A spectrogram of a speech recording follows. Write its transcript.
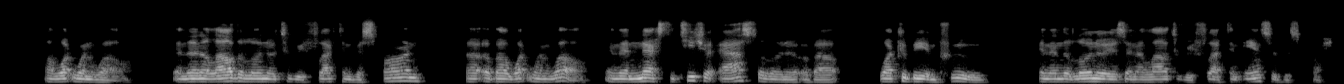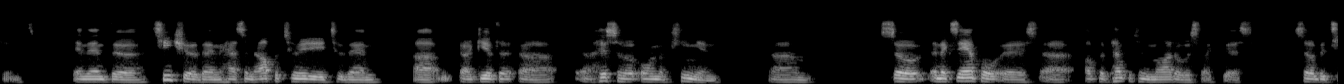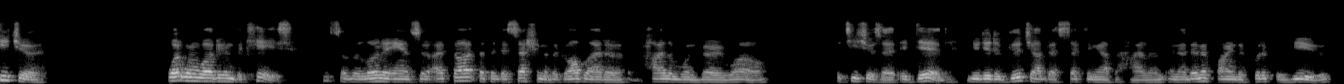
on what went well, and then allow the learner to reflect and respond uh, about what went well. And then next, the teacher asks the learner about what could be improved. And then the learner is then allowed to reflect and answer this question. And then the teacher then has an opportunity to then uh, uh, give the, uh, uh his or her own opinion. Um, so an example is uh, of the Pendleton model is like this. So the teacher, what went well during the case? So the learner answered, I thought that the dissection of the gallbladder hilum went very well. The teacher said, it did. You did a good job dissecting out the hilum and identifying the critical view.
